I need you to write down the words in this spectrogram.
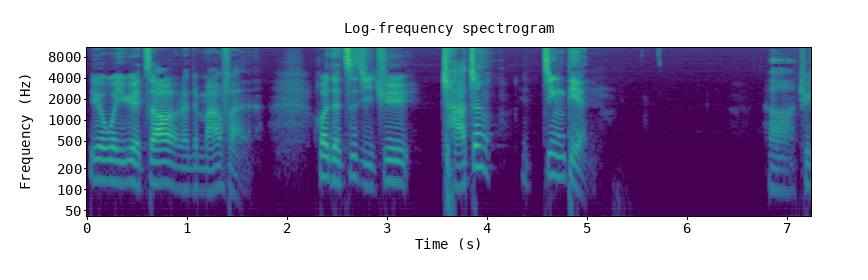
越问越糟，那就麻烦了。或者自己去查证经典，啊，去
